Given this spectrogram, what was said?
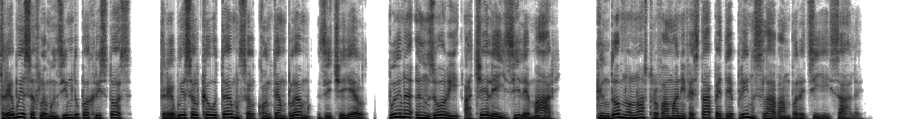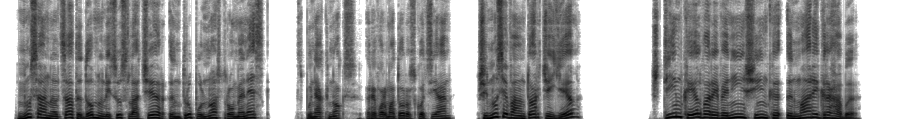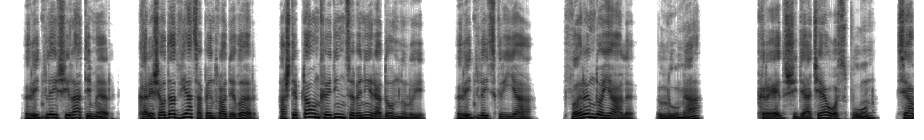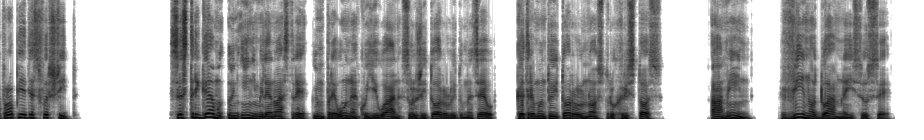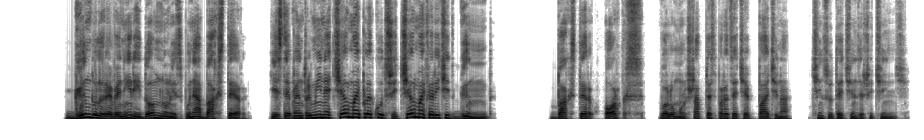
Trebuie să flămânzim după Hristos, trebuie să-L căutăm, să-L contemplăm, zice el, până în zorii acelei zile mari, când Domnul nostru va manifesta pe deplin slava împărăției sale. Nu s-a înălțat Domnul Isus la cer în trupul nostru omenesc, spunea Knox, reformatorul scoțian, și nu se va întoarce El? Știm că El va reveni și încă în mare grabă. Ridley și Latimer, care și-au dat viața pentru adevăr, așteptau în credință venirea Domnului. Ridley scria, fără îndoială, lumea, cred și de aceea o spun, se apropie de sfârșit să strigăm în inimile noastre împreună cu Ioan, slujitorul lui Dumnezeu, către Mântuitorul nostru Hristos. Amin! Vino, Doamne Iisuse! Gândul revenirii Domnului, spunea Baxter, este pentru mine cel mai plăcut și cel mai fericit gând. Baxter Orks, volumul 17, pagina 555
